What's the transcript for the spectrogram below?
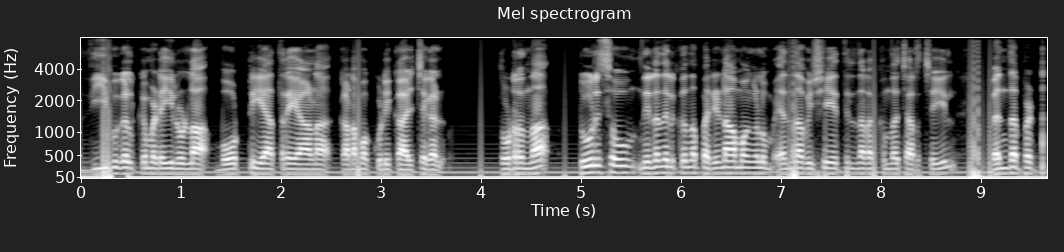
ദ്വീപുകൾക്കുമിടയിലുള്ള ബോട്ട് യാത്രയാണ് കടമക്കുടി കാഴ്ചകൾ. തുടർന്ന് ടൂറിസവും നിലനിൽക്കുന്ന പരിണാമങ്ങളും എന്ന വിഷയത്തിൽ നടക്കുന്ന ചർച്ചയിൽ ബന്ധപ്പെട്ട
